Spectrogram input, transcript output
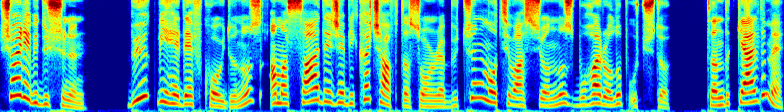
Şöyle bir düşünün. Büyük bir hedef koydunuz ama sadece birkaç hafta sonra bütün motivasyonunuz buhar olup uçtu. Tanıdık geldi mi?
